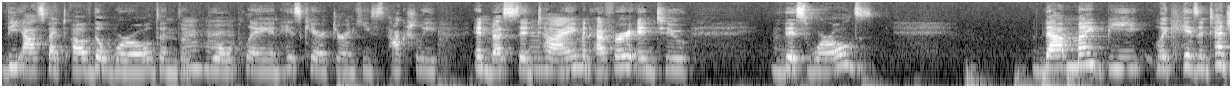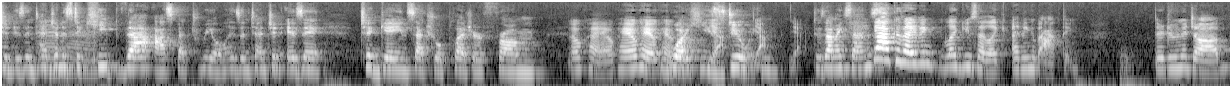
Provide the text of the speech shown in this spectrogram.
the aspect of the world and the Mhm. role play and his character and he's actually invested Mhm. time and effort into this world that might be like his intention his intention is to Mhm. keep that aspect real his intention isn't to gain sexual pleasure from Okay, okay, okay, okay. what okay. he's Yeah, doing Yeah. Yeah. does that make sense Yeah, because I think, like you said, like I think of acting. They're doing a job.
